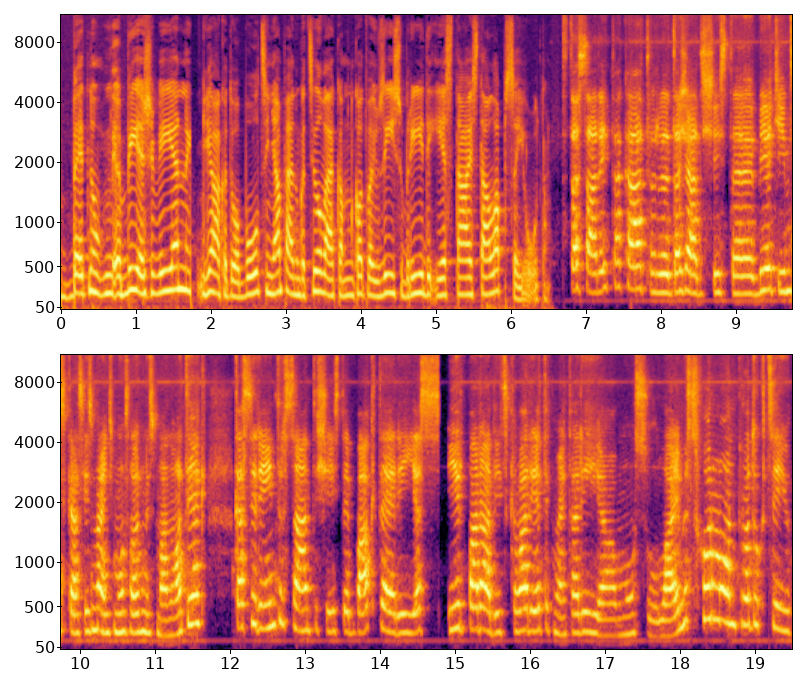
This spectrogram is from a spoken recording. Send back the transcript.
Bet nu, bieži vien, jā, ka to būciņu apēd un ka cilvēkam kaut vai uz īsu brīdi iestājas tā labsajūta tas arī tā kā tur dažādas šīs bioķīmiskās izmaiņas mūsu organismā notiek. Kas ir interesanti, šīs baktērijas ir parādīts, ka var ietekmēt arī mūsu laimes hormonu produkciju.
